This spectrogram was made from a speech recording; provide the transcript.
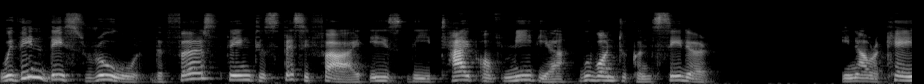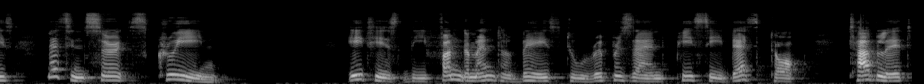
Within this rule, the first thing to specify is the type of media we want to consider. In our case, let's insert screen. It is the fundamental base to represent PC desktop, tablet,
